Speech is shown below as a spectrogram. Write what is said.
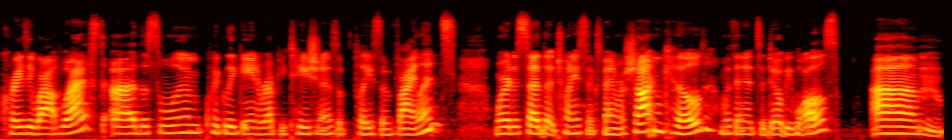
crazy Wild West. Uh, the saloon quickly gained a reputation as a place of violence, where it is said that 26 men were shot and killed within its adobe walls. Um,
